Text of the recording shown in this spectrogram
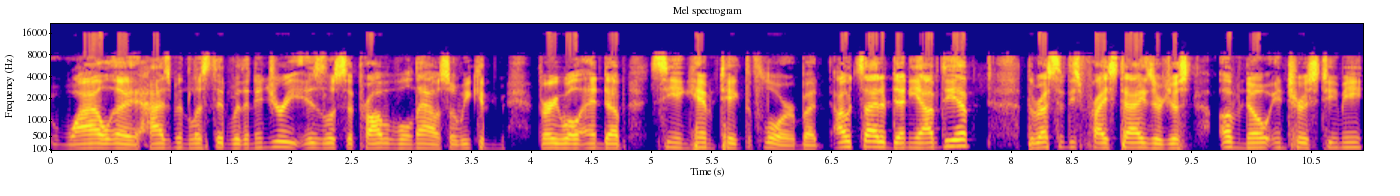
while it has been listed with an injury, is listed probable now. So we could very well end up seeing him take the floor. But outside of Deni Avdija, the rest of these price tags are just of no interest to me.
